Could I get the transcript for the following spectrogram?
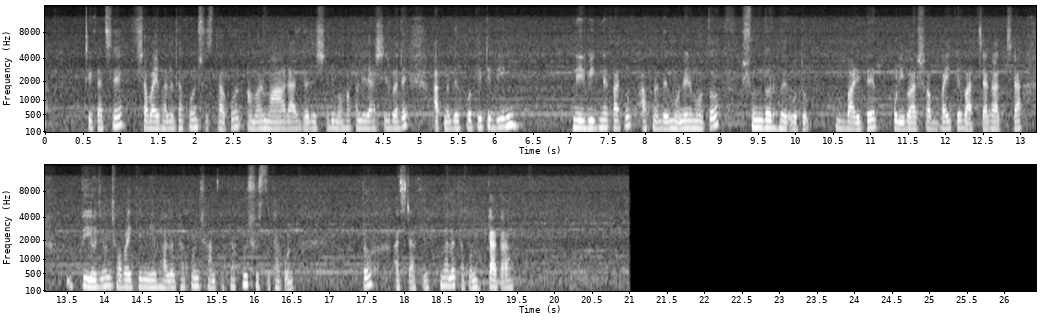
ঠিক আছে? সবাই ভালো থাকুন, সুস্থ থাকুন। আমার মা রাজরাজেশ্বরী মহাকালীর আশীর্বাদে আপনাদের প্রতিটি দিন নির্বিঘ্নে কাটুক, আপনাদের মনের মতো সুন্দর হয়ে উঠুক। বাড়িতে পরিবার, সবাইকে, বাচ্চা, কাচ্চা, প্রিয়জন সবাইকে নিয়ে ভালো থাকুন, শান্তি থাকুন, সুস্থ থাকুন। তো আজ রাখি। ভালো থাকুন। টাটা।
